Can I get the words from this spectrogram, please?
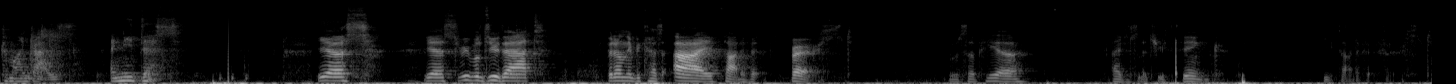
Come on, guys. I need this. Yes, yes, we will do that. But only because I thought of it first. What's up here? I just let you think you thought of it first.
